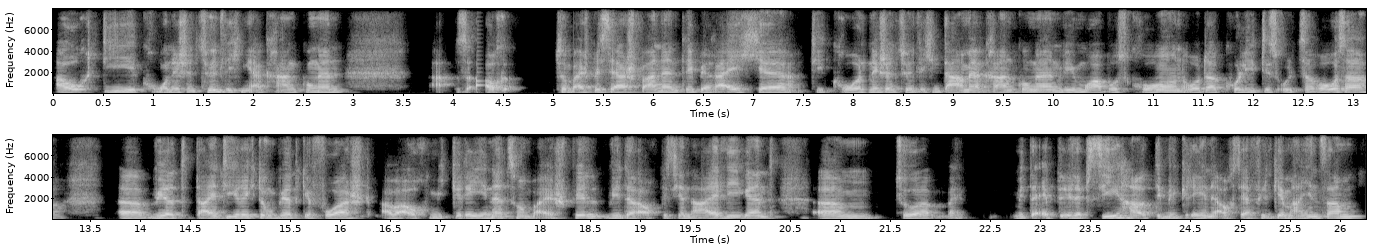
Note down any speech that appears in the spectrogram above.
auch die chronisch entzündlichen Erkrankungen. Also auch zum Beispiel sehr spannend die Bereiche, die chronisch entzündlichen Darmerkrankungen wie Morbus Crohn oder Colitis ulcerosa äh, wird da in die Richtung wird geforscht, aber auch Migräne zum Beispiel wieder auch bisschen naheliegend ähm, zur mit der Epilepsie hat die Migräne auch sehr viel gemeinsam.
